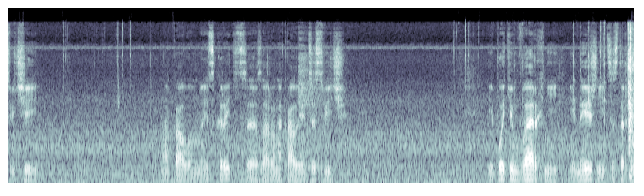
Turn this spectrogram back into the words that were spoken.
свічей. Накалом іскрить, це зараз накалюється свіч. І потім верхній і нижній це стартер.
